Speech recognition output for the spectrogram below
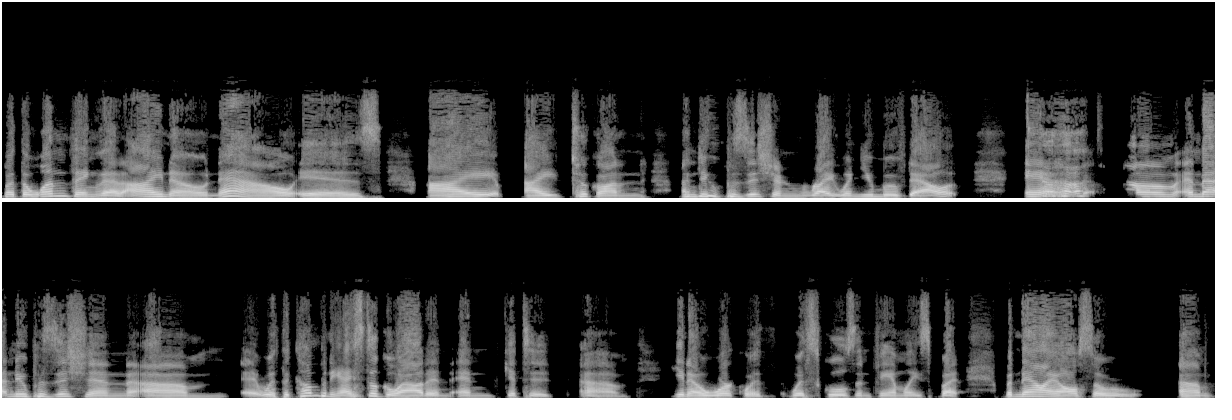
but the one thing that I know now is I I took on a new position right when you moved out, and. Um, and that new position um, eh, with the company, I still go out and, and get to um, you know work with with schools and families but but now i also um,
